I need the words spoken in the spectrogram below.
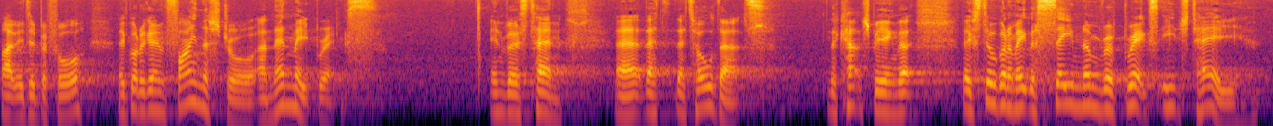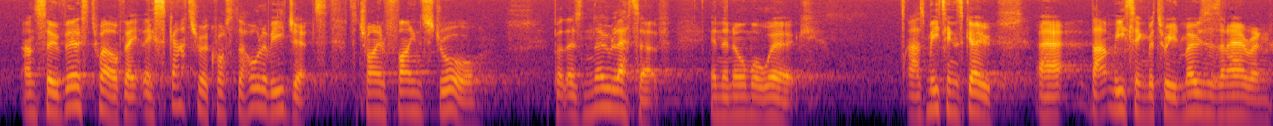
like they did before, they've got to go and find the straw and then make bricks. In verse 10, uh, they're, they're told that. The catch being that they've still got to make the same number of bricks each day. And so, verse 12, they, they scatter across the whole of Egypt to try and find straw. But there's no let up in the normal work. As meetings go, uh, that meeting between Moses and Aaron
